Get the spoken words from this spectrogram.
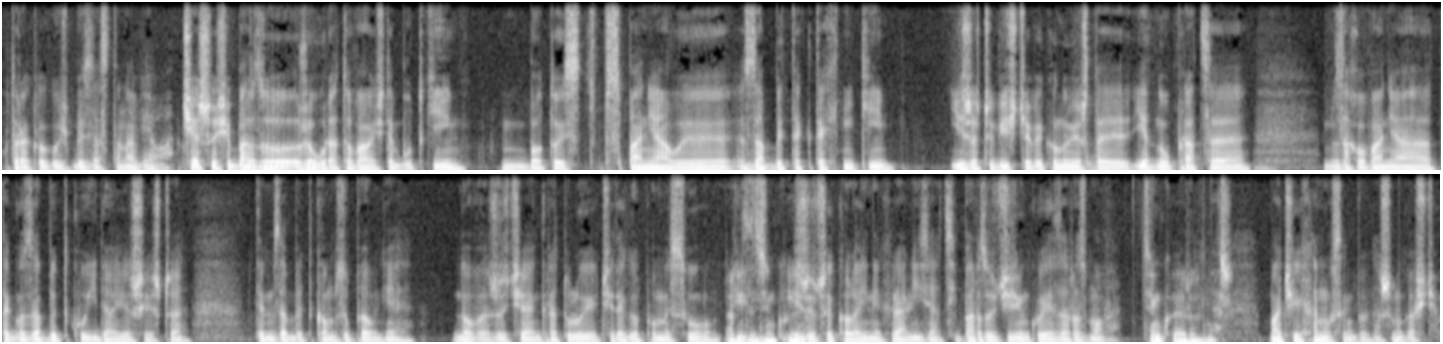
która kogoś by zastanawiała. Cieszę się bardzo, że uratowałeś te budki, bo to jest wspaniały zabytek techniki i rzeczywiście wykonujesz tę jedną pracę zachowania tego zabytku i dajesz jeszcze tym zabytkom zupełnie nowe życie. Gratuluję Ci tego pomysłu i, dziękuję. i życzę kolejnych realizacji. Bardzo Ci dziękuję za rozmowę. Dziękuję również. Maciej Hanusek był naszym gościem.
